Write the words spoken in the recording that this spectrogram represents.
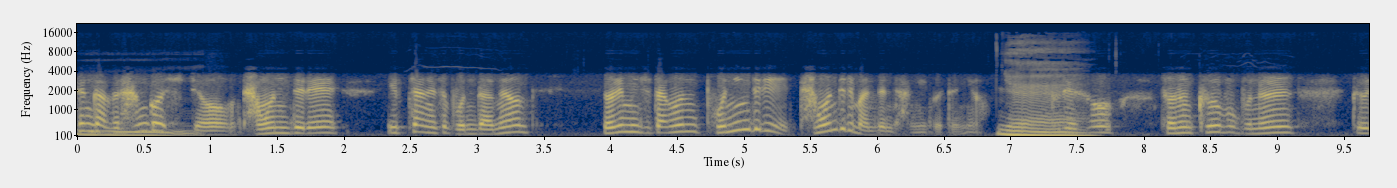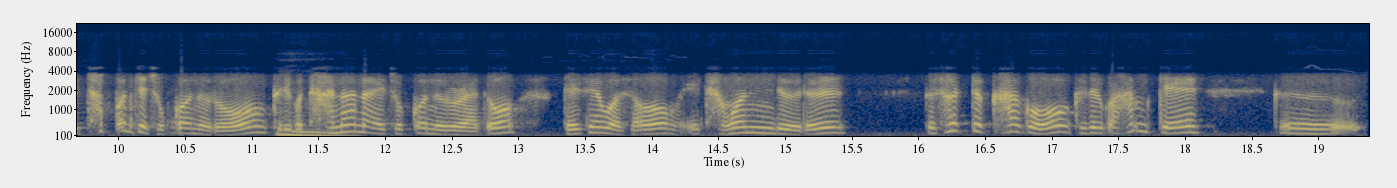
생각을 한 음. 것이죠. 당원들의 입장에서 본다면 열린민주당은 본인들이 당원들이 만든 당이거든요. 예. 그래서 저는 그 부분을 그 첫 번째 조건으로 그리고 음. 단 하나의 조건으로라도 내세워서 이 당원들을 그 설득하고 그들과 함께 그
